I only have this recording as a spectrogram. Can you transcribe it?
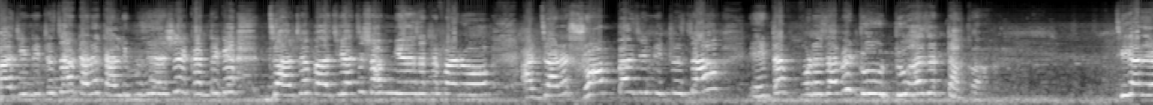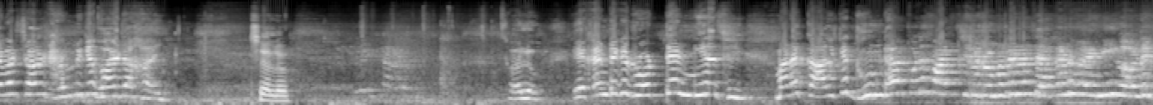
বাজি নিতে চাও তারা কালী পুজো এসে এখান থেকে যা যা বাজি আছে সব নিয়ে যেতে পারো। আর যারা সব বাজি নিতে চাও এটা পড়ে যাবে দু দু হাজার টাকা। ঠিক আছে এবার চল ঠাম্মিকে ভয় দেখাই। চলো। চলো। এখান থেকে রোডটা নিয়েছি। মানে কালকে ধুমধাম করে পাচ্ছিল তোমাদের না দেখানো হয়নি অনেক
